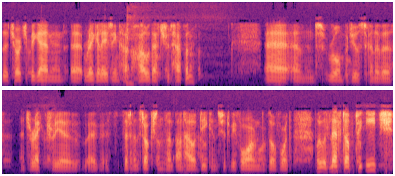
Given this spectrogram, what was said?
the church began uh, regulating how, how that should happen, uh, and Rome produced a kind of a, a directory, a, a set of instructions on, on how deacons should be formed and so forth. But it was left up to each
